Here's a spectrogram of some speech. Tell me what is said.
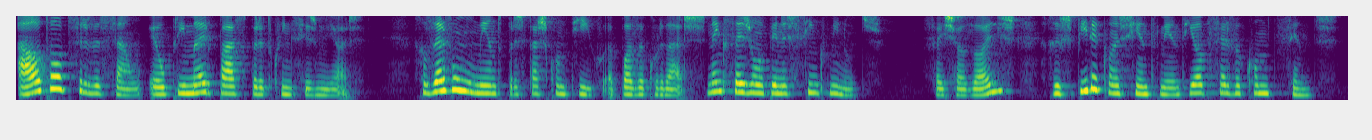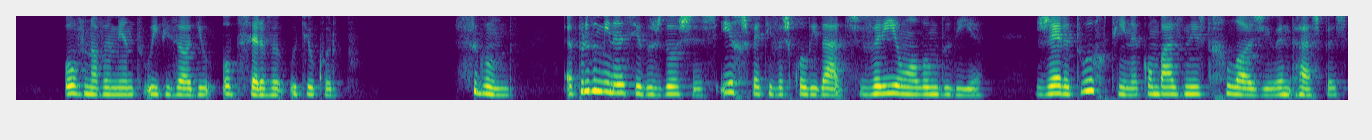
a autoobservação é o primeiro passo para te conheceres melhor. Reserva um momento para estares contigo após acordares, nem que sejam apenas 5 minutos. Fecha os olhos, Respira conscientemente e observa como te sentes. Ouve novamente o episódio Observa o teu corpo. Segundo, a predominância dos doxas e as respectivas qualidades variam ao longo do dia. Gera a tua rotina com base neste relógio, entre aspas,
